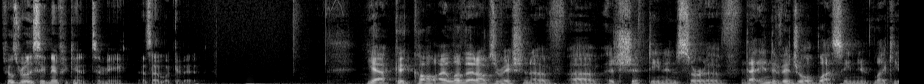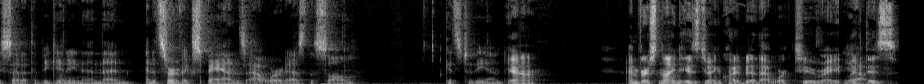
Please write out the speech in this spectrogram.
feels really significant to me as I look at it. Yeah, good call. I love that observation of uh, it shifting in sort of that individual blessing, like you said at the beginning, and then and it sort of expands outward as the psalm gets to the end. Yeah. And verse 9 is doing quite a bit of that work too, right? Yeah. Like there's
